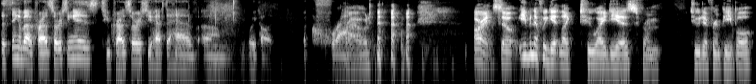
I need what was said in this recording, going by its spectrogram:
the thing about crowdsourcing is to crowdsource you have to have um what do you call it a crowd, Crowd. All right. So even if we get like two ideas from two different people,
